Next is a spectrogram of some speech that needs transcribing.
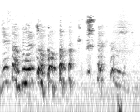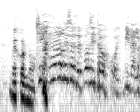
Ya está muerto. Mejor no. Sí, no nos hizo el depósito. Olvídalo.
